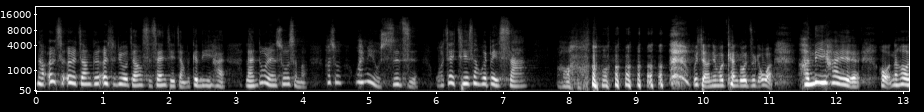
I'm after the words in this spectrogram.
那二十二章跟二十六章十三节讲得更厉害。懒惰人说什么？他说：“外面有狮子，我在街上会被杀。”哦，不晓得你有没有看过这个？哇，很厉害耶！哦，然后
